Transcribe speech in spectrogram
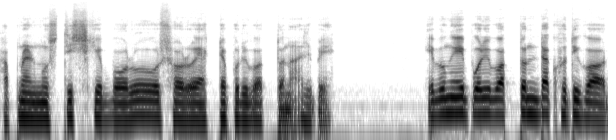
আপনার মস্তিষ্কে বড় সড়ো একটা পরিবর্তন আসবে। এবং এই পরিবর্তনটা ক্ষতিকর।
